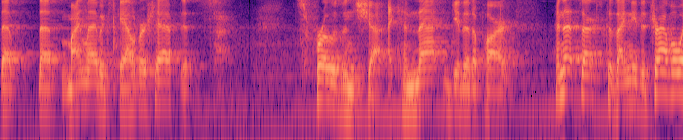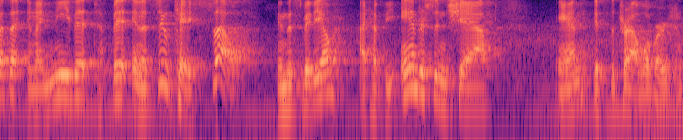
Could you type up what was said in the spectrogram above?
that that Minelab Excalibur shaft, it's it's frozen shut. I cannot get it apart. And that sucks because I need to travel with it and I need it to fit in a suitcase. So, in this video, I have the Anderson shaft and it's the travel version.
